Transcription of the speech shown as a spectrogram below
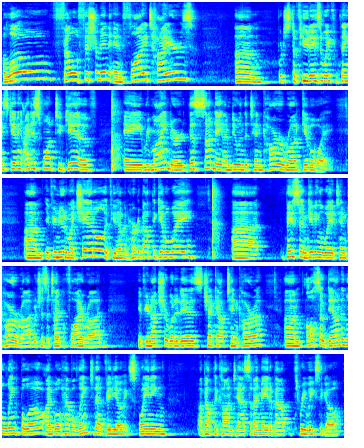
Hello, fellow fishermen and fly tyers. Um, we're just a few days away from Thanksgiving. I just want to give a reminder. This Sunday, I'm doing the Tenkara rod giveaway. Um, if you're new to my channel, if you haven't heard about the giveaway, uh, basically I'm giving away a Tenkara rod, which is a type of fly rod. If you're not sure what it is, check out Tenkara. Um, also, down in the link below, I will have a link to that video explaining about the contest that I made about three weeks ago.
